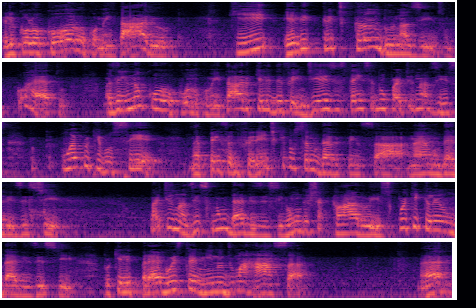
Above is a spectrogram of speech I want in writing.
Ele colocou no comentário que ele criticando o nazismo. Correto. Mas ele não colocou no comentário que ele defendia a existência de um partido nazista. Não é porque você né, pensa diferente que você não deve pensar, né, não deve existir. O partido nazista não deve existir, vamos deixar claro isso. Por que, que ele não deve existir? Porque ele prega o extermínio de uma raça. Né?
